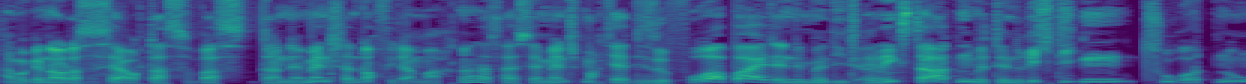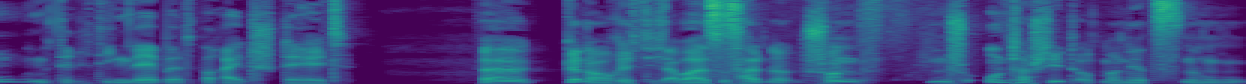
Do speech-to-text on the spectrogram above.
Aber genau das ist ja auch das, was dann der Mensch dann doch wieder macht. Ne? Das heißt, der Mensch macht ja diese Vorarbeit, indem er die Trainingsdaten mit den richtigen Zuordnungen, mit den richtigen Labels bereitstellt. Äh, genau, richtig. Aber es ist halt schon ein Unterschied, ob man jetzt einem,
